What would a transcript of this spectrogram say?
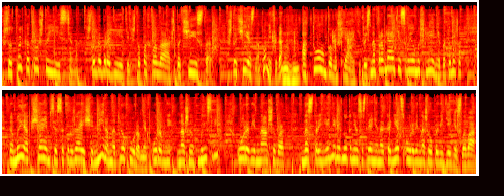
Что только то, что истина, что добродетель, что похвала, что чисто, что честно, помните, да? Угу. О том помышляйте, то есть направляйте свое мышление, потому что мы общаемся с окружающим миром на трех уровнях. Уровне наших мыслей, уровень нашего настроение или внутреннего состояния, наконец, уровень нашего поведения, слова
